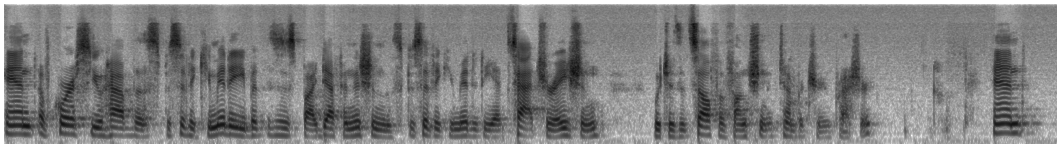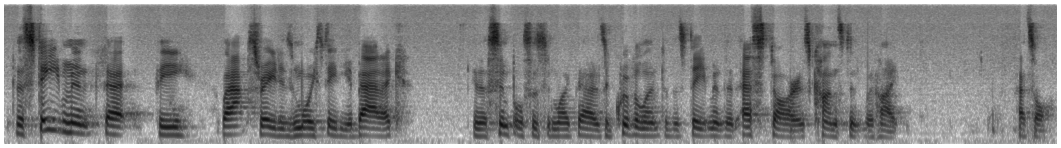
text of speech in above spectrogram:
And of course, you have the specific humidity, but this is by definition the specific humidity at saturation, which is itself a function of temperature and pressure. And the statement that the lapse rate is moist adiabatic in a simple system like that is equivalent to the statement that S star is constant with height. That's all.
